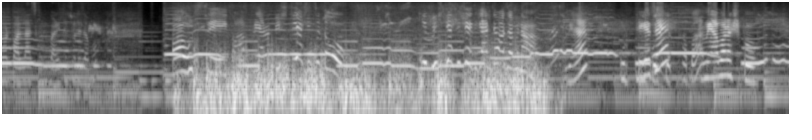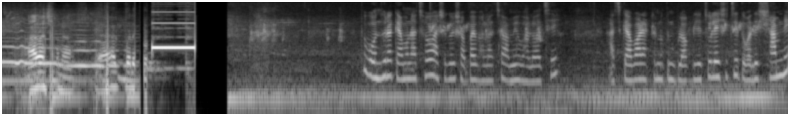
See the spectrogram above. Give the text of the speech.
যাওয়ার পাল্লা আজকে আমি বাড়িতে চলে যাব। উঠছে বাপরে আরও বৃষ্টি এসেছে তো। কি বৃষ্টি এসেছে এদিকে আর যাওয়া যাবে না। হ্যাঁ ঠিক আছে আমি আবার আসব। আর আসব না একবারে। তো বন্ধুরা কেমন আছো? আশা করি সবাই ভালো আছো আমিও ভালো আছি। আজকে আবার একটা নতুন ব্লগ নিয়ে চলে এসেছি তোমাদের সামনে।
